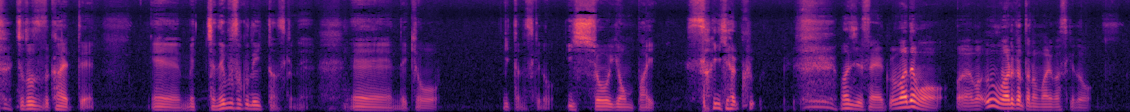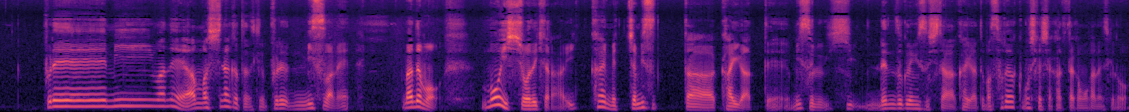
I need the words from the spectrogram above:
ちょっとずつ変えて、えー、めっちゃ寝不足で行ったんですけどね。えー、で、今日、行ったんですけど、1勝4敗。最悪。マジで最悪。まあでも、まあ、運悪かったのもありますけど、プレミはね、あんましなかったんですけど、プレ、ミスはね。まあでも、もう一勝できたら、一回めっちゃミスった回があって、ミスる、連続でミスした回があって、まあそれはもしかしたら勝てたかもわかんないですけど、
